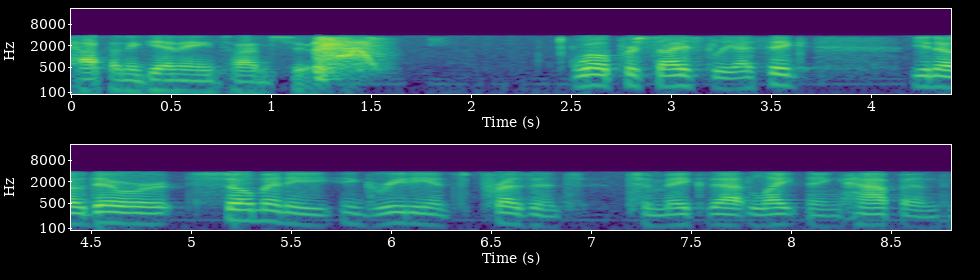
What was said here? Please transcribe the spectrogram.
happen again anytime soon? Well, precisely. I think you know there were so many ingredients present to make that lightning happen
